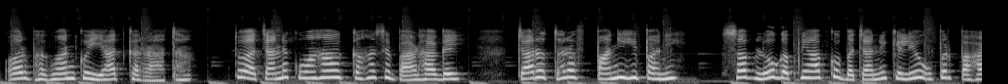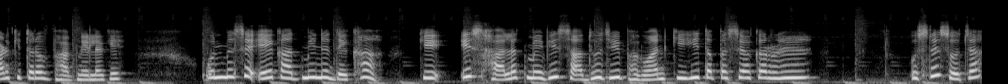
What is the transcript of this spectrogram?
और भगवान को याद कर रहा था। तो अचानक वहाँ कहाँ से बाढ़ आ गई? चारों तरफ़ पानी ही पानी। सब लोग अपने आप को बचाने के लिए ऊपर पहाड़ की तरफ़ भागने लगे। उनमें से एक आदमी ने देखा कि इस हालत में भी साधु जी भगवान की ही तपस्या कर रहे हैं। उसने सोचा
